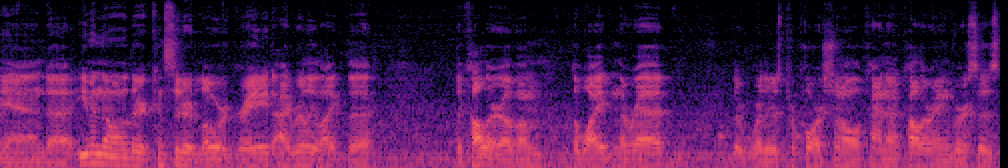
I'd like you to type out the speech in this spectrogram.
And uh, even though they're considered lower grade, I really like the the color of them, the white and the red, where there's proportional kind of coloring versus,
